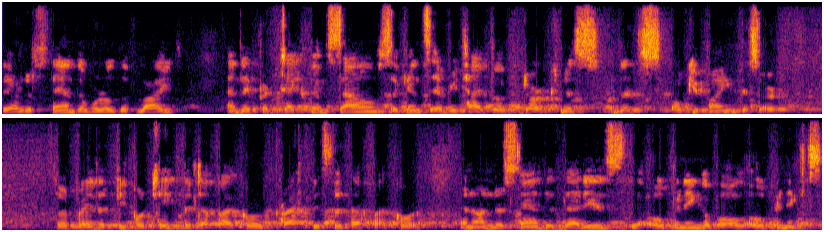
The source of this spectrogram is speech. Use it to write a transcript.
they understand the world of light and they protect themselves against every type of darkness that's occupying this earth. So I pray that people take the tafakkur, practice the tafakkur and understand that that is the opening of all openings.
